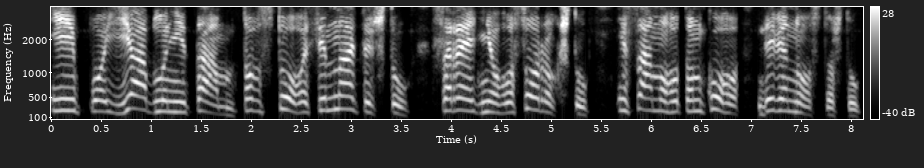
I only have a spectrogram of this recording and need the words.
І по яблуні там товстого 17 штук, середнього 40 штук і самого тонкого 90 штук.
